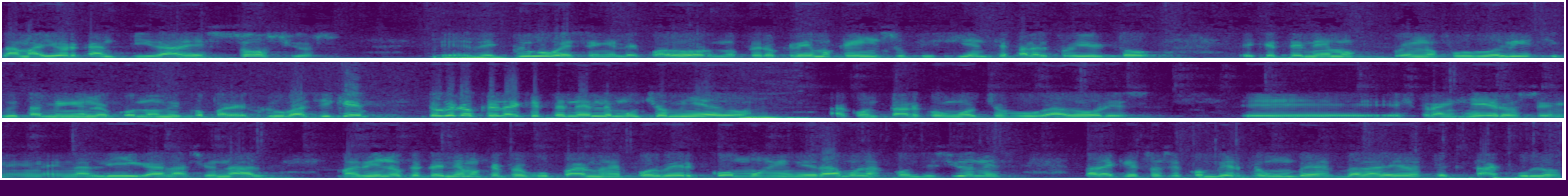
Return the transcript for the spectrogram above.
la mayor cantidad de socios eh, de clubes en el Ecuador, ¿no? pero creemos que es insuficiente para el proyecto eh, que tenemos en lo futbolístico y también en lo económico para el club. Así que yo creo que no hay que tenerle mucho miedo a contar con ocho jugadores extranjeros en, en, en, la Liga Nacional. Más bien lo que tenemos que preocuparnos es por ver cómo generamos las condiciones para que esto se convierta en un verdadero espectáculo,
